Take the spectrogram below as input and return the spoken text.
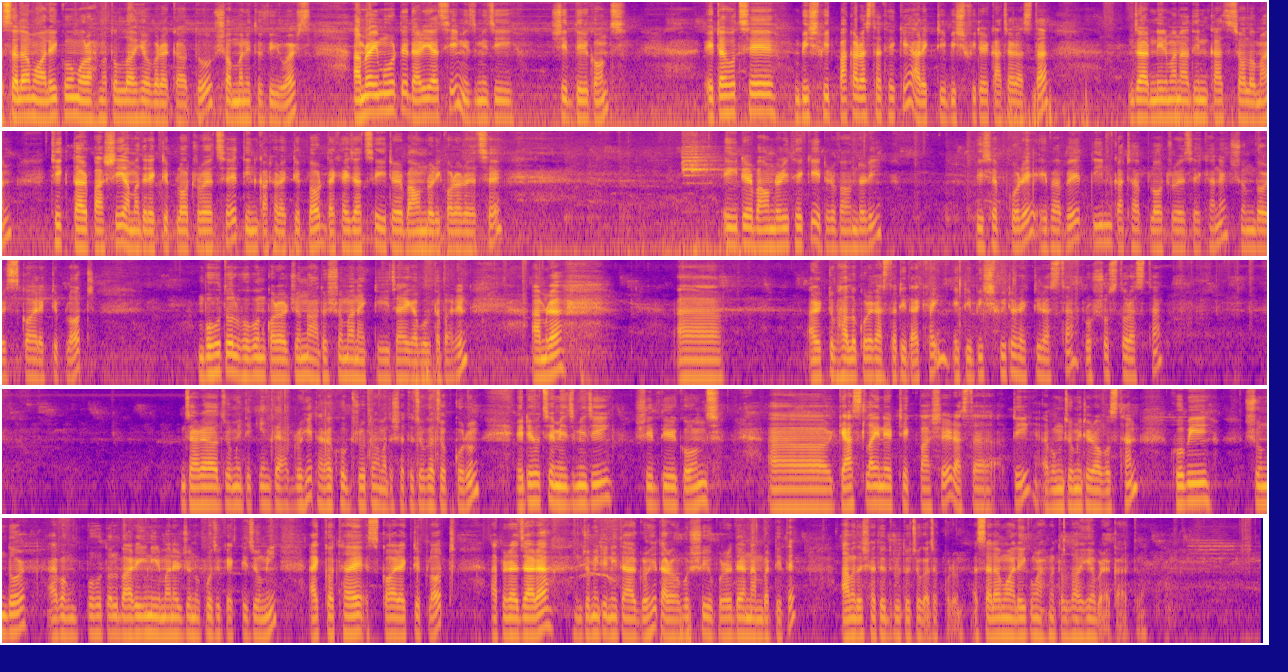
আসসালামু আলাইকুম ওরহমতুল্লাহি ওবরাকাতু সম্মানিত ভিউয়ার্স আমরা এই মুহূর্তে দাঁড়িয়ে আছি মিজমিজি সিদ্দিরগঞ্জ এটা হচ্ছে বিশ ফিট পাকা রাস্তা থেকে আরেকটি বিশ ফিটের কাঁচা রাস্তা, যার নির্মাণাধীন কাজ চলমান। ঠিক তার পাশেই আমাদের একটি প্লট রয়েছে, তিন কাঠার একটি প্লট দেখাই যাচ্ছে, ইটের বাউন্ডারি করা রয়েছে। এই ইটের বাউন্ডারি থেকে, ইটের বাউন্ডারি হিসেব করে এভাবে তিন কাঠা প্লট রয়েছে এখানে সুন্দর স্কোয়ার একটি প্লট বহুতল ভবন করার জন্য আদর্শমান একটি জায়গা বলতে পারেন। আমরা আর একটু ভালো করে রাস্তাটি দেখাই। এটি বিশ ফিটের একটি রাস্তা প্রশস্ত রাস্তা। যারা জমিটি কিনতে আগ্রহী তারা খুব দ্রুত আমাদের সাথে যোগাযোগ করুন। এটি হচ্ছে মিজমিজি সিদ্দিরগঞ্জ আহ, গ্যাস লাইনের ঠিক পাশে রাস্তাটি এবং জমিটির অবস্থান খুবই সুন্দর এবং বহুতল বাড়ি নির্মাণের জন্য উপযোগী একটি জমি। এক কথায় স্কোয়ার একটি প্লট আপনারা যারা জমিটি নিতে আগ্রহী, তারা অবশ্যই উপরে দেওয়া নাম্বারটিতে আমাদের সাথে দ্রুত যোগাযোগ করুন। আসসালামু আলাইকুম রহমতুল্লাহি বারকাত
